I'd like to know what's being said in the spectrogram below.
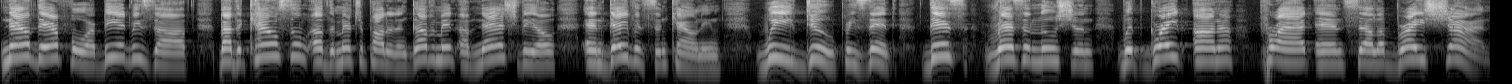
now therefore be it resolved by the Council of the Metropolitan Government of Nashville and Davidson County, we do present this resolution with great honor, pride, and celebration.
